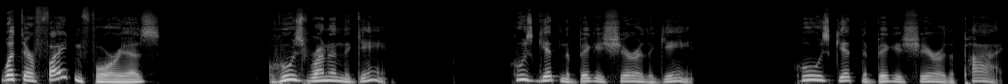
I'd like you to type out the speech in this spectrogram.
What they're fighting for is who's running the game? Who's getting the biggest share of the gain? Who's getting the biggest share of the pie?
